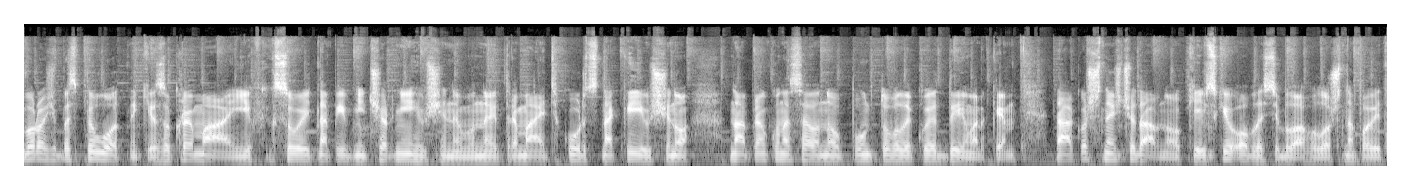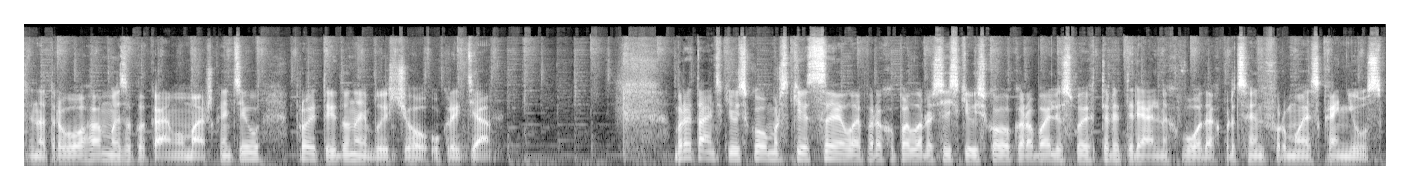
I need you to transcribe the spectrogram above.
ворожі безпілотники. Зокрема, їх фіксують на півдні Чернігівщини. Вони тримають курс на Київщину напрямку населеного пункту Великої Димарки. Також нещодавно у Київській області була оголошена повітряна тривога. Ми закликаємо мешканців пройти до найближчого укриття. Британські військово-морські сили перехопили російський військовий корабель у своїх територіальних водах. Про це інформує News.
